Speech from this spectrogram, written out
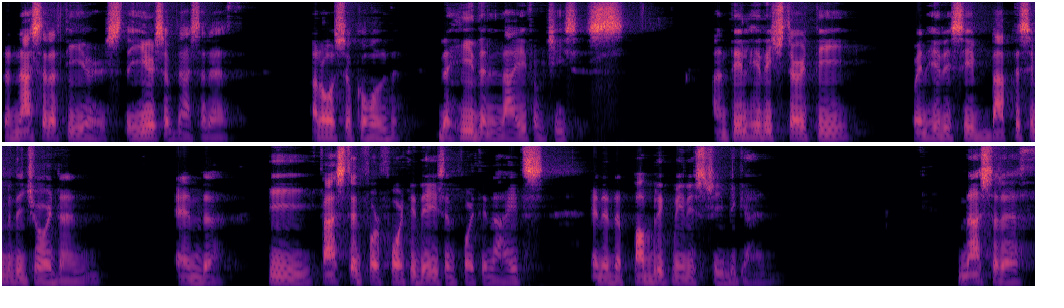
the Nazareth years, the years of Nazareth, are also called the hidden life of Jesus. Until he reached 30, when he received baptism in the Jordan, and uh, he fasted for 40 days and 40 nights, and then the public ministry began. Nazareth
